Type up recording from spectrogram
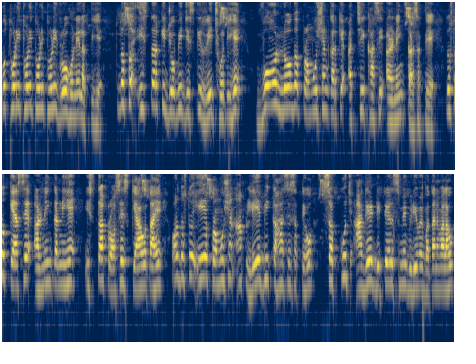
वो थोड़ी थोड़ी थोड़ी थोड़ी ग्रो होने लगती है। तो दोस्तों, इस तरह की जो भी जिसकी रीच होती है वो लोग प्रमोशन करके अच्छी खासी अर्निंग कर सकते हैं। दोस्तों, कैसे अर्निंग करनी है? इसका प्रोसेस क्या होता है? और दोस्तों, ये प्रमोशन आप ले भी कहाँ से सकते हो? सब कुछ आगे डिटेल्स में वीडियो में बताने वाला हूँ।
